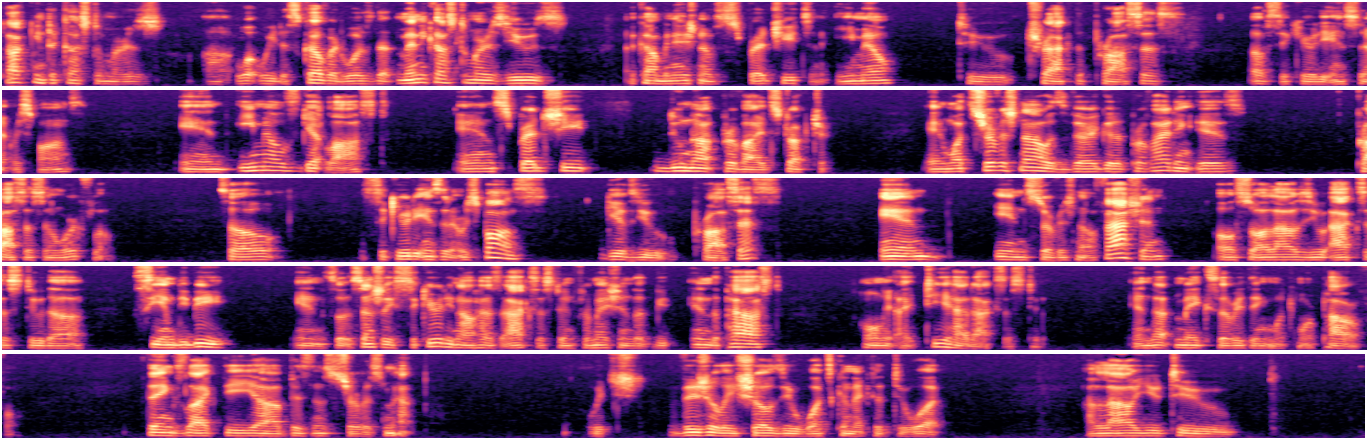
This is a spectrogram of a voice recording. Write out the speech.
Talking to customers, uh, what we discovered was that many customers use a combination of spreadsheets and email to track the process of security incident response and emails get lost, and spreadsheets do not provide structure. And what ServiceNow is very good at providing is process and workflow. So, security incident response gives you process, and in ServiceNow fashion, also allows you access to the CMDB And so essentially, security now has access to information that in the past only IT had access to. And that makes everything much more powerful. Things like the uh, business service map, which visually shows you what's connected to what, allow you to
